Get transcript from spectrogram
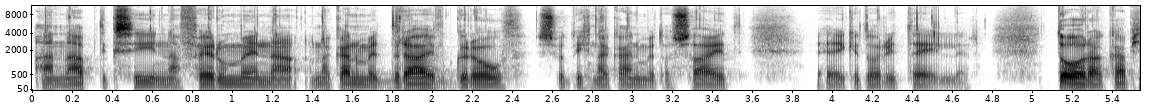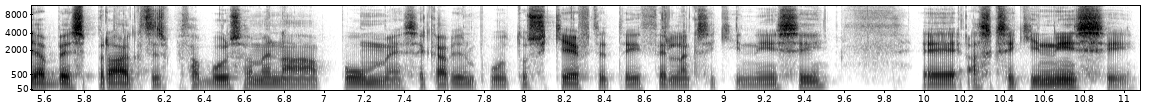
ανάπτυξη, να, φέρουμε, να, να κάνουμε drive growth σε ό,τι έχει να κάνει με το site ε, και το retailer. Τώρα, κάποια best practices που θα μπορούσαμε να πούμε σε κάποιον που το σκέφτεται ή θέλει να ξεκινήσει, ε, ας ξεκινήσει,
